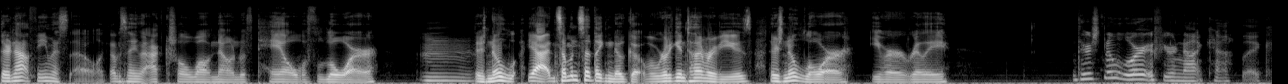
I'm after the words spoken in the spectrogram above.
they're not famous though. Like I'm saying, the actual well known with tale with lore. Mm. There's no yeah, and someone said like no go. We're gonna get into the reviews. There's no lore either, really. There's no lore if you're not Catholic.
